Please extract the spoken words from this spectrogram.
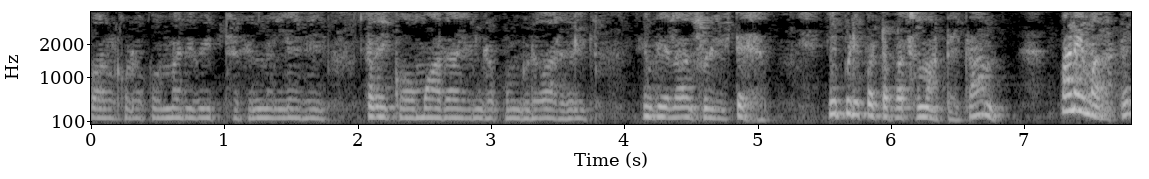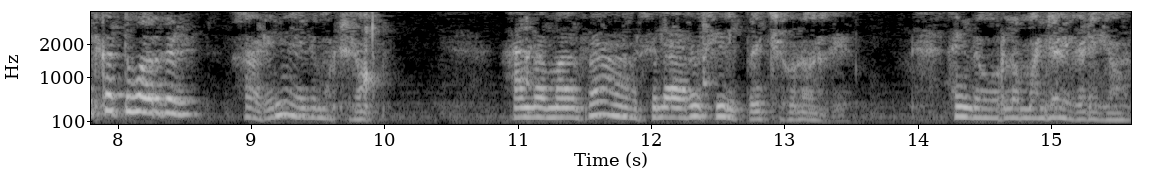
பால் கொடுக்கும் அது வீட்டிற்கு நல்லது அதை கோமாதா என்று கும்பிடுவார்கள் இப்படியெல்லாம் சொல்லிட்டு இப்படிப்பட்ட பசுமாட்டை தான் பனை மரத்தில் கட்டுவார்கள் அப்படின்னு எழுதி முடிச்சிடும் அந்த மாதிரி தான் சில அரசியல் பேச்சுகளும் இருக்குது இந்த ஊரில் மஞ்சள் கிடைக்கும்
